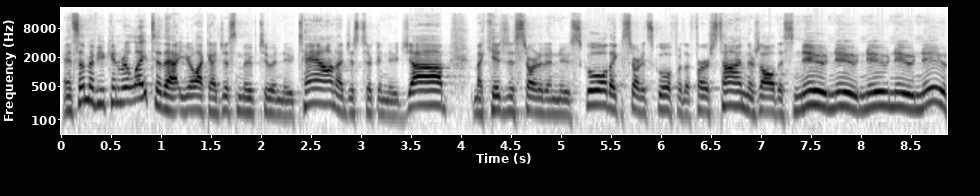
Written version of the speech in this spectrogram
And some of you can relate to that. You're like, I just moved to a new town. I just took a new job. My kids just started a new school. They started school for the first time. There's all this new, new, new, new, new.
